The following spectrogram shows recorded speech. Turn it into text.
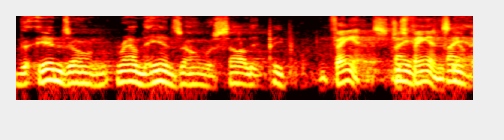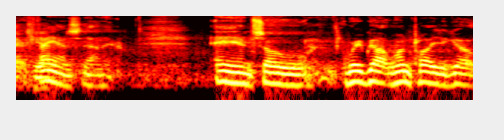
The end zone, around the end zone was solid people. Fans, just fans, down there. yeah. Fans down there. And so we've got one play to go.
